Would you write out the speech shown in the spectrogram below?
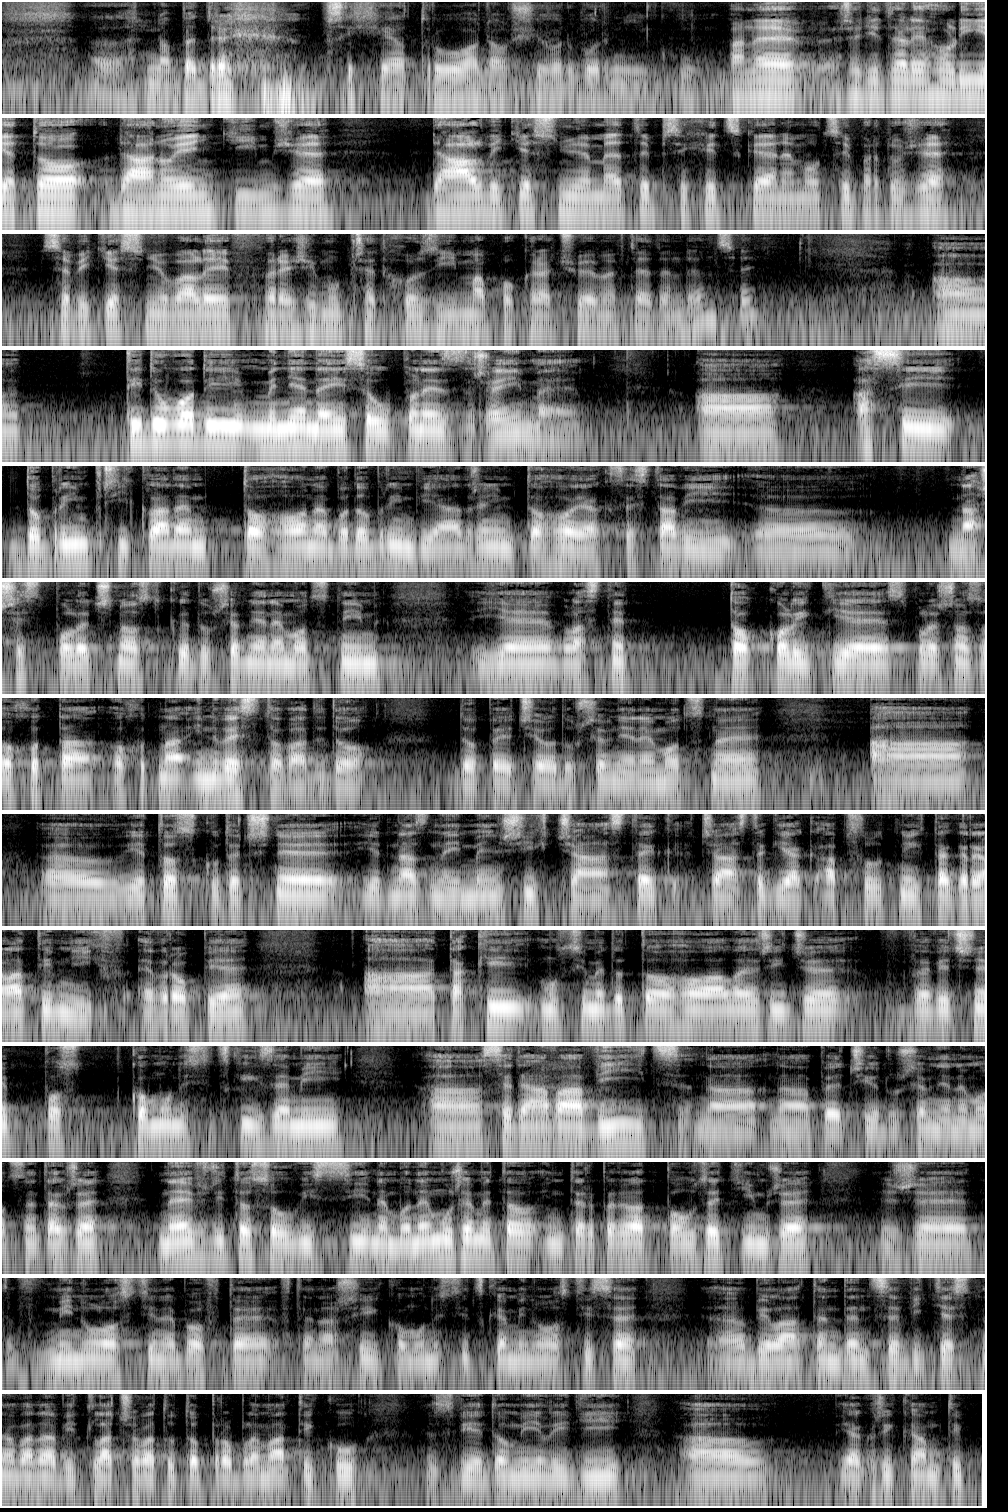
na bedrech psychiatrů a dalších odborníků. Pane řediteli Holí, je to dáno jen tím, že dál vytěsňujeme ty psychické nemoci, protože se vytěsňovaly v režimu předchozím a pokračujeme v té tendenci? A ty důvody mně nejsou úplně zřejmé. A asi dobrým příkladem toho, nebo dobrým vyjádřením toho, jak se staví e, naše společnost k duševně nemocným, je vlastně to, kolik je společnost ochota, ochotná investovat do, do péče o duševně nemocné a eh, je to skutečně jedna z nejmenších částek, částek jak absolutních, tak relativních v Evropě. A taky musíme do toho ale říct, že ve většině postkomunistických zemí eh, se dává víc na, na péči duševně nemocné, takže ne vždy to souvisí, nebo nemůžeme to interpretovat pouze tím, že, že v minulosti nebo v té, v té naší komunistické minulosti se eh, byla tendence vytěsnovat a vytlačovat tuto problematiku z vědomí lidí jak říkám, ty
